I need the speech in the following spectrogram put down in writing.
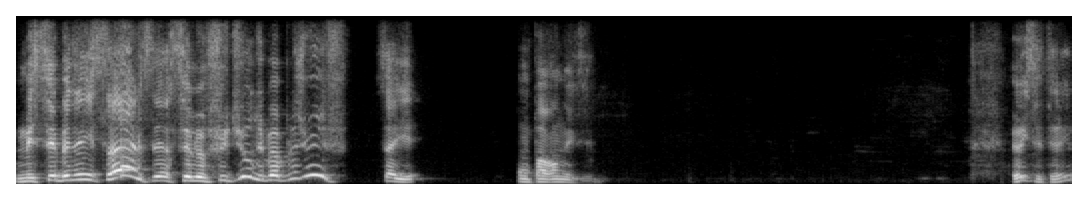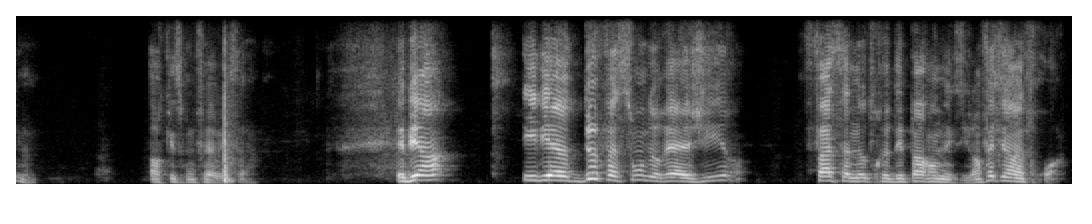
mais c'est Béné Israël, c'est le futur du peuple juif. Ça y est, on part en exil. Et oui, c'est terrible. Alors qu'est-ce qu'on fait avec ça? Eh bien, il y a deux façons de réagir face à notre départ en exil. En fait, il y en a trois.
